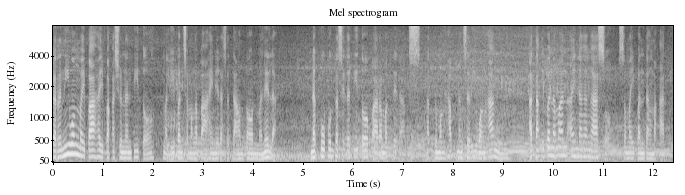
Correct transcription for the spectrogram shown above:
Karaniwang may bahay bakasyonan dito maliban sa mga bahay nila sa downtown Manila. Nagpupunta sila dito para mag-relax at lumanghap ng sariwang hangin at ang iba naman ay nangangaso sa may bandang Makati.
